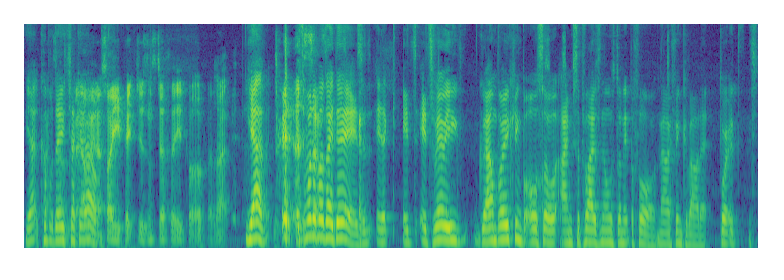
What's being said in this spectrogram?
Yeah, a couple of days, check it I mean, I saw your pictures and stuff that you put up. Like, Yeah, it's one of those ideas. It, it, it's it's very groundbreaking, but also I'm surprised no one's done it before. Now I think about it, but it, it's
